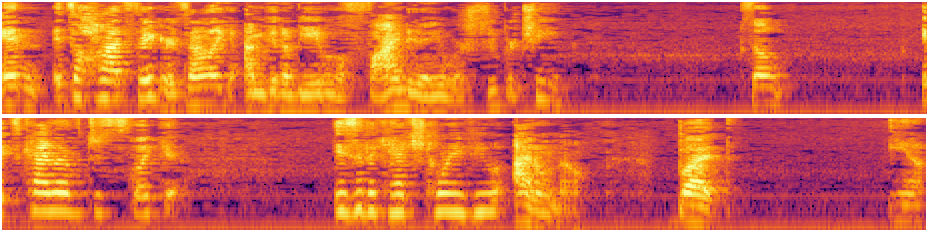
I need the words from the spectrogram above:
and it's a hot figure. It's not like I'm gonna be able to find it anywhere super cheap. So it's kind of just like, is it a catch twenty two? I don't know, but you know,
